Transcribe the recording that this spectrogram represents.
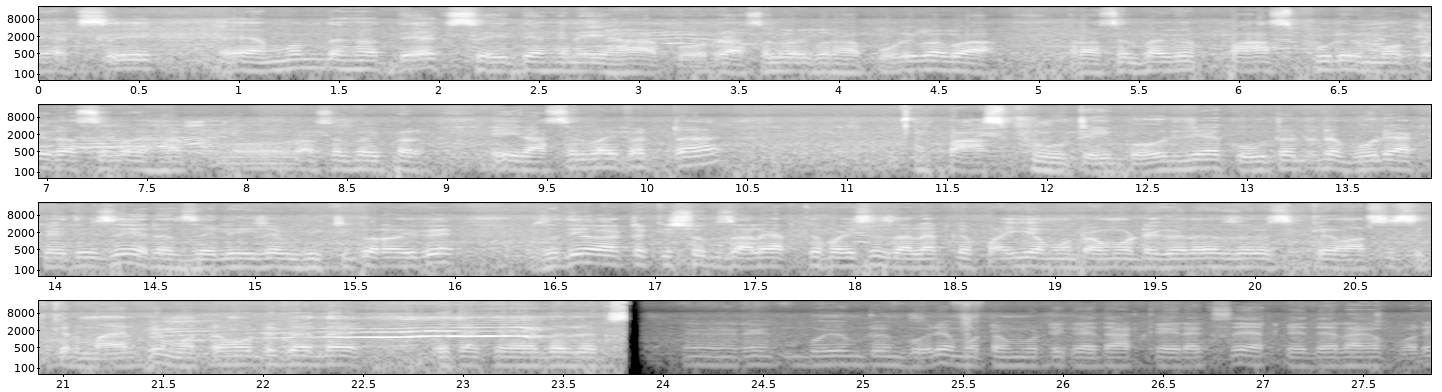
দেখছে, এমন দেখা দেখছে, এই দেখেন এই ওর রাসেল ভাইপার হাপ, ওরে বাবা, রাসেল ভাইপার পাঁচ ফুটের মতোই রাসেল ভাই হাফ রাসেল ভাইপার, এই রাসেল ভাইপারটা ফুট, এই বরিয়া কৌটা টোটা ভরে আটকাই দিয়েছে, এটা জেলে হিসাবে বিক্রি করা হইবে। যদিও একটা কৃষক জালে আটকে পাইছে, জালে আটকে পাইয়া মোটামুটি কায়দায় জোরে মারছে, সিটকের মায়েরকে মোটামুটি কায়দায় এটাকে এদের রাখছে ভরে মোটামুটি কায়দা আটকাই রাখছে আটকাই দেওয়ার রাখার পরে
